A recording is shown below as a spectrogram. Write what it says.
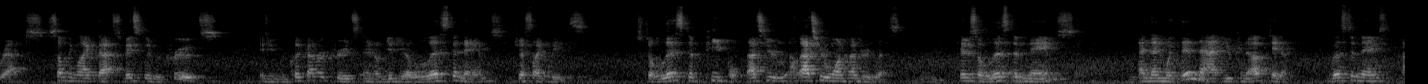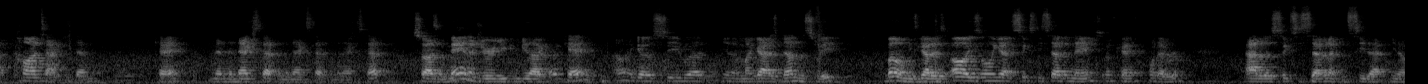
reps, something like that. So basically, recruits is you can click on recruits and it'll give you a list of names, just like leads. Just a list of people. That's your that's your 100 list. Okay, so list of names, and then within that you can update them. List of names. I've contacted them. Okay, and then the next step and the next step and the next step. So as a manager, you can be like, okay, I want to go see what you know my guy's done this week. Boom, he's got his. Oh, he's only got 67 names. Okay, whatever. Out of those 67, I can see that you know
